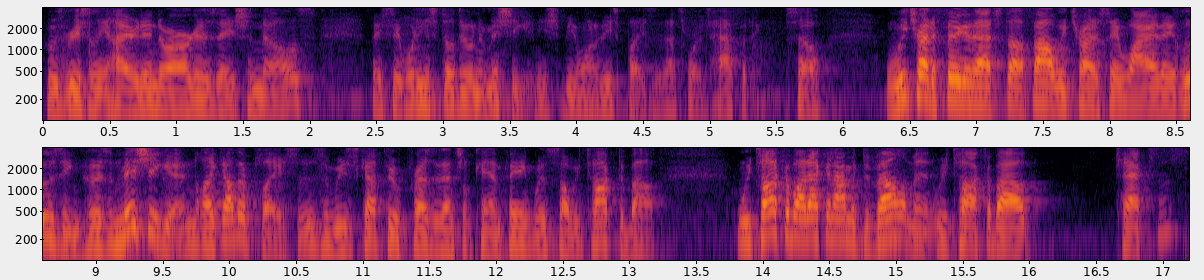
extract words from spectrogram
who's recently hired into our organization knows, they say, what are you still doing in Michigan? You should be one of these places. That's where it's happening. So when we try to figure that stuff out, we try to say, why are they losing? Because in Michigan, like other places, and we just got through a presidential campaign with, so we talked about, when we talk about economic development, we talk about taxes,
